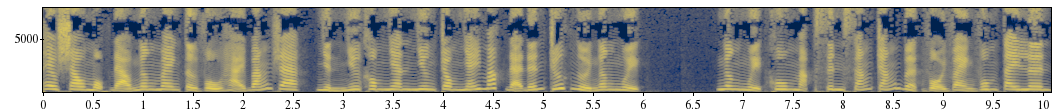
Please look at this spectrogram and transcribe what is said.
Theo sau một đạo ngân mang từ vụ hải bắn ra, nhìn như không nhanh nhưng trong nháy mắt đã đến trước người Ngân Nguyệt. Ngân Nguyệt khuôn mặt xinh xắn trắng bệt vội vàng vung tay lên.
